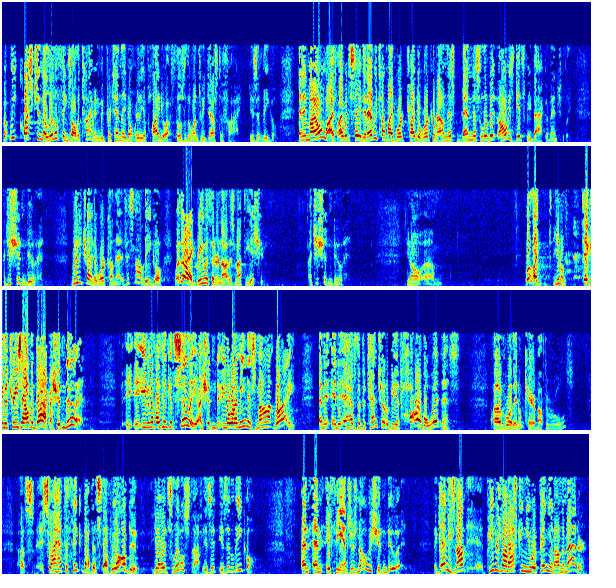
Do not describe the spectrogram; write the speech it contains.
but we question the little things all the time and we pretend they don't really apply to us. Those are the ones we justify. Is it legal? And in my own life, I would say that every time I've worked, tried to work around this, bend this a little bit, it always gets me back eventually. I just shouldn't do it. I'm really trying to work on that. If it's not legal, whether I agree with it or not is not the issue. I just shouldn't do it. You know, um, well, like, you know, taking the trees out in the back, I shouldn't do it. Even if I think it's silly, I shouldn't do, you know what I mean? It's not right. And it, and it has the potential to be a horrible witness of, well, they don't care about the rules. Uh, so I have to think about that stuff. We all do. You know, it's little stuff. Is it, is it legal? And, and if the answer is no, we shouldn't do it. Again, he's not, Peter's not asking your opinion on the matter.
